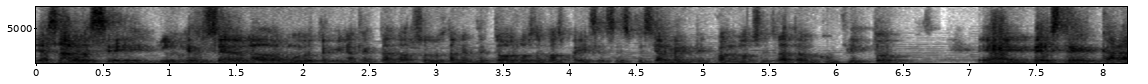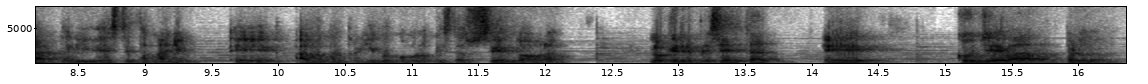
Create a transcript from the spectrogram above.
ya sabes, eh, lo que sucede a un lado del mundo termina afectando absolutamente todos los demás países, especialmente cuando se trata de un conflicto eh, de este carácter y de este tamaño, eh, algo tan trágico como lo que está sucediendo ahora. Lo que representa, conlleva, perdón,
